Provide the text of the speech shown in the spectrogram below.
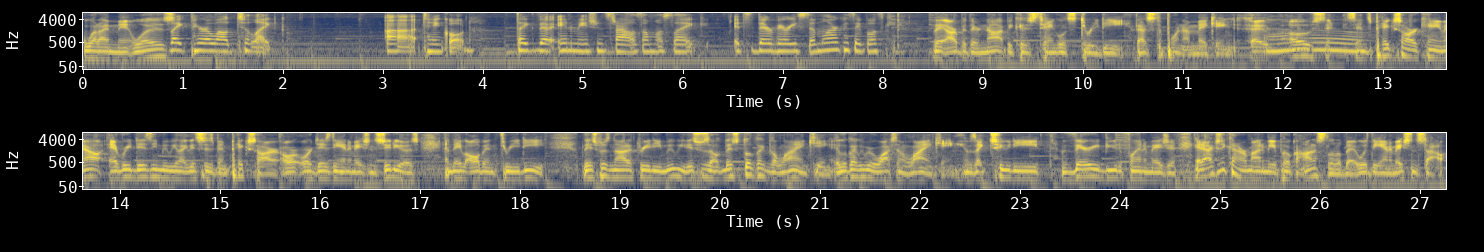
what I meant was like parallel to like uh Tangled. Like the animation style is almost like it's they're very similar because they both came. They are, but they're not because Tangled's 3D. That's the point I'm making. Uh, oh, since, since Pixar came out, every Disney movie like this has been Pixar or, or Disney Animation Studios, and they've all been 3D. This was not a 3D movie. This was a, this looked like The Lion King. It looked like we were watching The Lion King. It was like 2D, very beautiful animation. It actually kind of reminded me of Pocahontas a little bit with the animation style.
